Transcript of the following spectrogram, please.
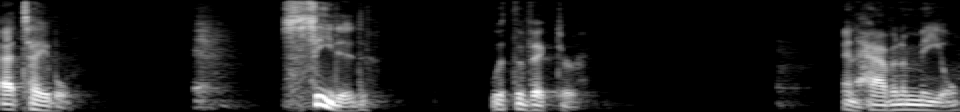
at table, seated with the victor and having a meal.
